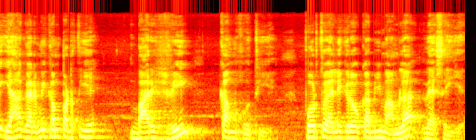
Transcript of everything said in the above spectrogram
यहाँ गर्मी कम पड़ती है, बारिश भी कम होती है। पोर्तो एलिग्रो का भी मामला वैसे ही है।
